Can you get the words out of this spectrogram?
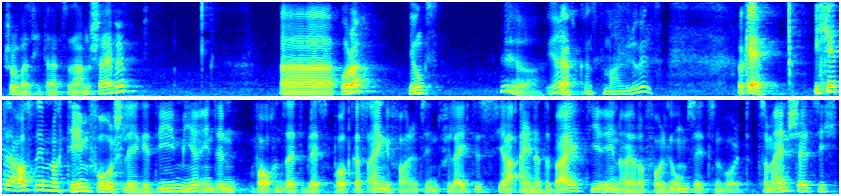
schon, was ich da zusammenschreibe. Äh, oder, Jungs? Ja. Ja, Ja. kannst du machen, wie du willst. Okay. Ich hätte außerdem noch Themenvorschläge, die mir in den Wochen seit dem letzten Podcast eingefallen sind. Vielleicht ist ja einer dabei, die ihr in eurer Folge umsetzen wollt. Zum einen stellt sich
